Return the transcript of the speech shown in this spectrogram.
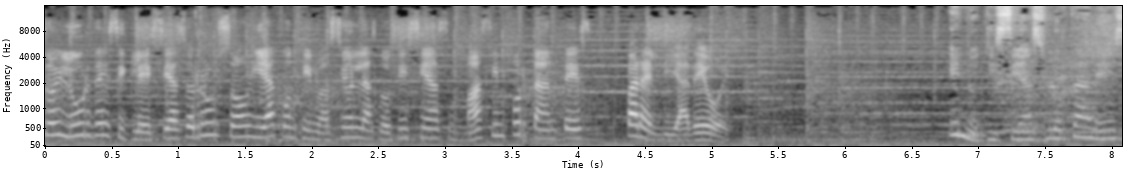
soy Lourdes Iglesias Russo y a continuación las noticias más importantes para el día de hoy. En noticias locales,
